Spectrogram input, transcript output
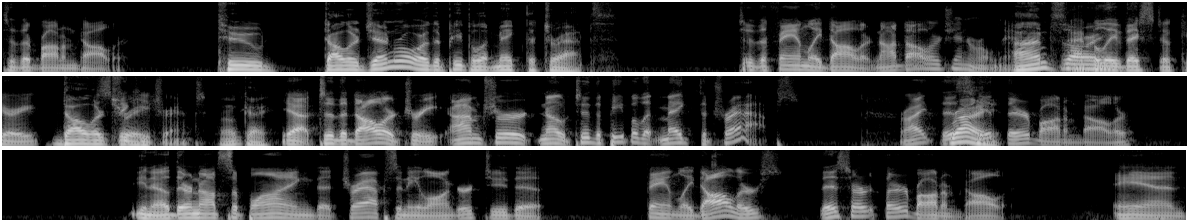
to their bottom dollar. To Dollar General or the people that make the traps? To the family dollar, not Dollar General now. I'm sorry. I believe they still carry Dollar Tree. traps. Okay. Yeah, to the Dollar Tree. I'm sure no, to the people that make the traps. Right? This Right. hit their bottom dollar. You know, they're not supplying the traps any longer to the family dollars. This hurt their bottom dollar. And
